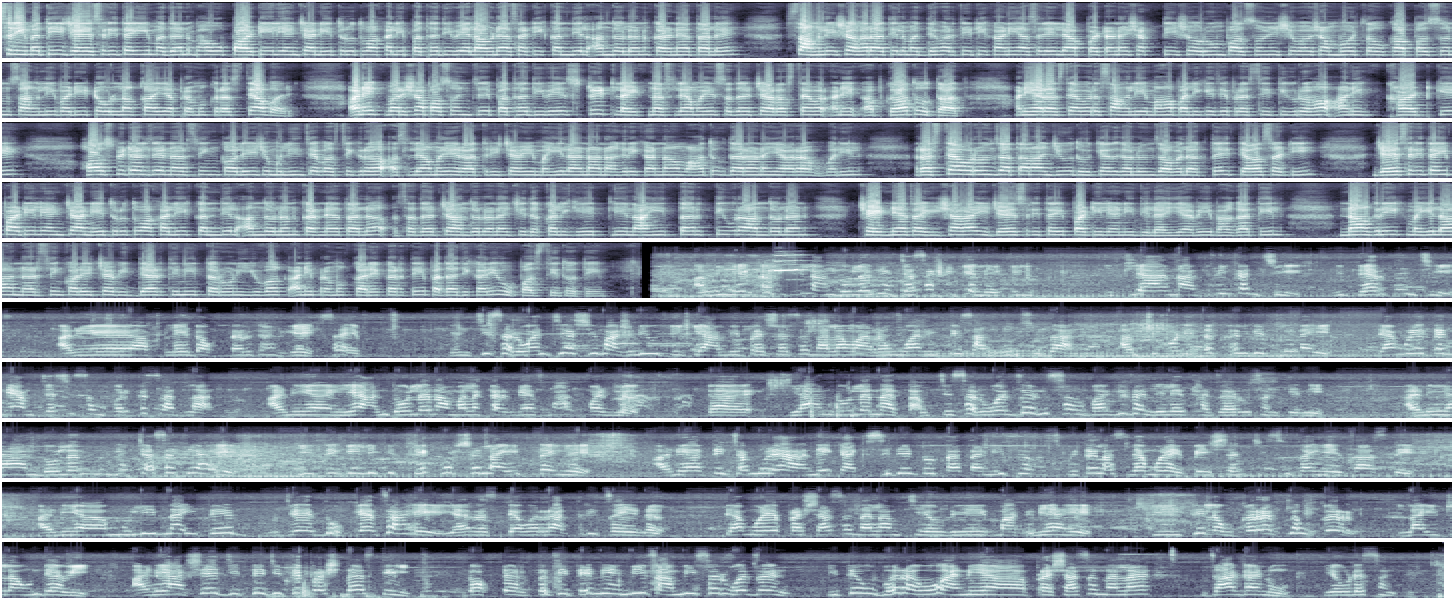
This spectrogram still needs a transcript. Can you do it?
श्रीमती जयश्रीताई मदनभाऊ पाटील यांच्या नेतृत्वाखाली पथदिवे लावण्यासाठी कंदील आंदोलन करण्यात आलंय. सांगली शहरातील मध्यवर्ती ठिकाणी असलेल्या पटणशक्ती शोरूमपासून शिवशंभो चौकापासून सांगलीवाडी टोलनाका या प्रमुख रस्त्यावर अनेक वर्षापासूनचे पथदिवे स्ट्रीट लाइट नसल्यामुळे सदरच्या रस्त्यावर अनेक अपघात होतात. आणि या रस्त्यावर सांगली महापालिकेचे प्रसिद्धीगृह आणि खाटके हॉस्पिटलचे नर्सिंग कॉलेज मुलींचे वसतिगृह असल्यामुळे रात्रीच्या वेळी महिलांना नागरिकांना वाहतूकदारांना यावरील रस्त्यावरून जाताना जीव धोक्यात घालून जावं लागतंय. त्यासाठी जयश्रीताई पाटील यांच्या नेतृत्वाखाली कंदील आंदोलन करण्यात आलं. सदरच्या आंदोलनाची दखल घेतली नाही तर तीव्र आंदोलन छेडण्याचा इशारा जयश्रीताई पाटील यांनी दिला यावेळी भागातील नागरिक महिला नर्सिंग कॉलेजच्या विद्यार्थिनी तरुण युवक आणि प्रमुख कार्यकर्ते पदाधिकारी उपस्थित होते. आम्ही हे कंदील आंदोलन याच्यासाठी केले की इथल्या नागरिकांची विद्यार्थ्यांची आणि आपले डॉक्टर घारगे साहेब यांची सर्वांची अशी मागणी होती की आम्ही प्रशासनाला वारंवार इथे सांगून सुद्धा आमची कोणी दखल घेतली नाही. त्यामुळे त्यांनी आमच्याशी संपर्क साधला आणि हे आंदोलन आम्हाला करण्यास भाग पडलं. का या आंदोलनात आमचे सर्वजण सहभागी झालेले आहेत हजारो संख्येने. आणि ह्या आंदोलन म्हणजे ह्याच्यासाठी आहे की ते गेली कित्येक वर्ष लाइट नाही आहे आणि त्याच्यामुळे अनेक ॲक्सिडेंट होतात आणि इथे हॉस्पिटल असल्यामुळे पेशंटची सुद्धा ये जा असते. आणि मुलींना इथे म्हणजे धोक्याचं आहे या रस्त्यावर रात्रीचं येणं त्यामुळे प्रशासनाला आमची एवढी मागणी आहे की इथे लवकरात लवकर लाइट लावून द्यावी. आणि असे जिथे जिथे प्रश्न असतील डॉक्टर तर तिथे नेहमीच आम्ही सर्वजण इथे उभं राहू आणि प्रशासनाला जाग आणू एवढंच सांगते.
